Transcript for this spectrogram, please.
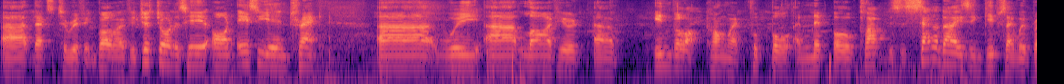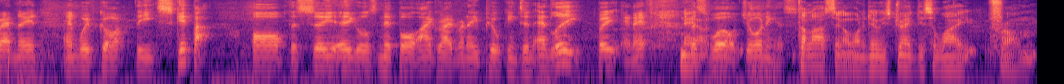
uh, that's terrific. By the way, if you've just joined us here on SEN Track, uh, we are live here at uh, Inverloch Kongwak Football and Netball Club. This is Saturdays in Gippsland with Brad Nean, and we've got the skipper of the Sea Eagles Netball A grade, Renee Pilkington, and League B and F Now- as well, joining us. The last thing I want to do is drag this away from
